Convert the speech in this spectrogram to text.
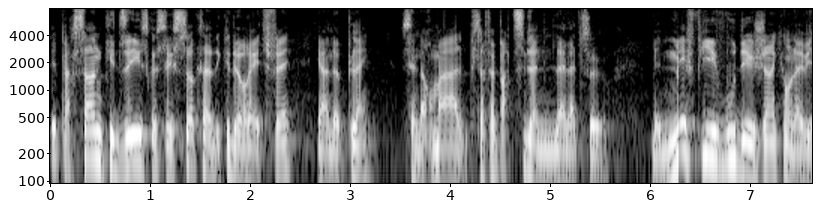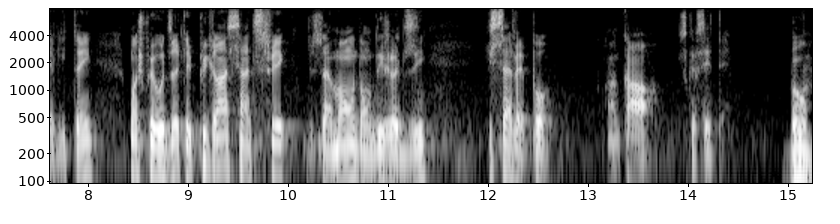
des personnes qui disent que c'est ça, qui devrait être fait, il y en a plein. C'est normal, puis ça fait partie de la nature. Mais méfiez-vous des gens qui ont la vérité. Moi, je peux vous dire que les plus grands scientifiques de ce monde ont déjà dit qu'ils ne savaient pas encore ce que c'était. Boum.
